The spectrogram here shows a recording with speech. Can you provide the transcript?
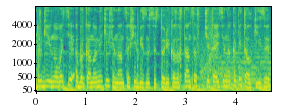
Другие новости об экономике, финансах и бизнес-истории казахстанцев читайте на Капитал Киезет.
